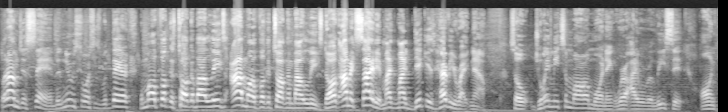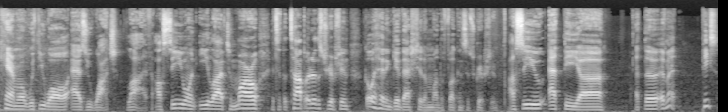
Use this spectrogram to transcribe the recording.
but I'm just saying, the news sources were there. The motherfuckers talk about leaks. I'm motherfucking talking about leaks, dog. I'm excited. My, my dick is heavy right now. So join me tomorrow morning where I will release it on camera with you all as you watch live. I'll see you on eLive tomorrow. It's at the top of the description. Go ahead and give that shit a motherfucking subscription. I'll see you at the uh, at the event. Peace.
